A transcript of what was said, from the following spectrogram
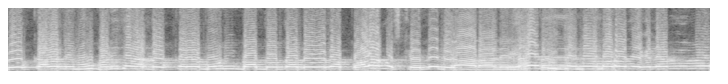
ਲੋਕਾਂ ਦਾ ਨੀ ਮੂੰਹ ਫੜੀ ਦਾ ਲੋਕਾਂ ਦਾ ਮੂੰਹ ਨਹੀਂ ਬੰਦ ਹੁੰਦਾ ਲੋਕ ਦਾ ਬੜਾ ਕੁਛ ਕਹਿੰਦੇ ਨੇ। ਘਰ ਵਾਲੇ ਨਾਲ ਤਾਂ ਤੈਨੂੰ ਮਾਰਾ ਦੇਖ ਲਿਆ ਵੀ ਉਹਨੇ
